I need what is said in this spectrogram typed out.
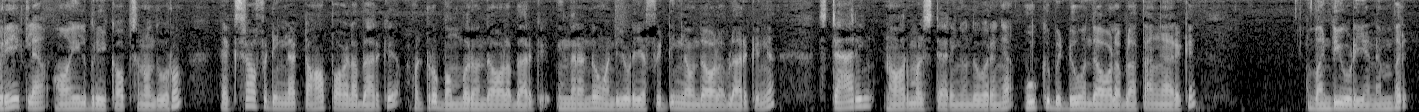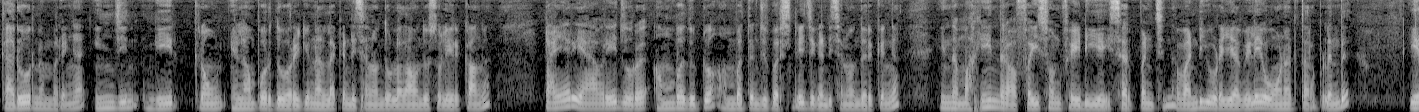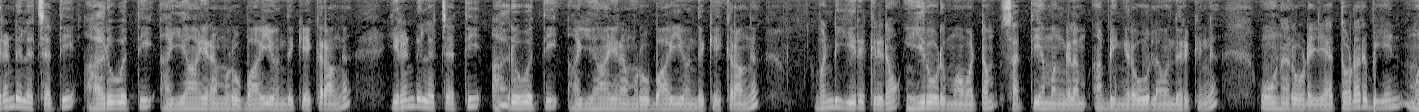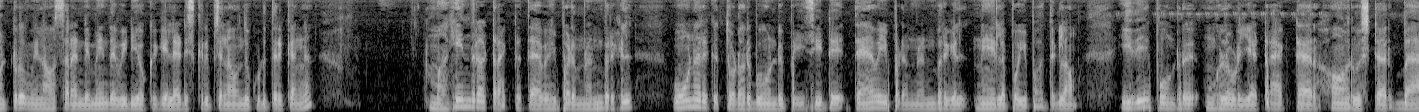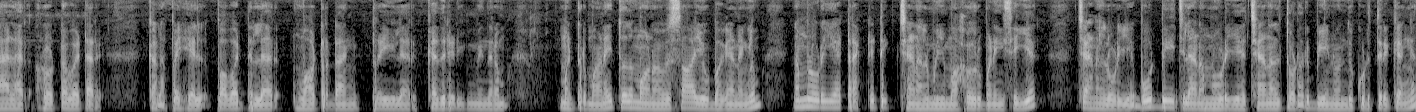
பிரேக்கில் ஆயில் பிரேக் ஆப்ஷன் வந்து வரும். எக்ஸ்ட்ரா ஃபிட்டிங்கில் டாப் அவைலபிளாக இருக்குது மற்றும் பம்பர் வந்து அவைலபிளாக இருக்குது இந்த ரெண்டும் வண்டியுடைய ஃபிட்டிங்கில் வந்து அவைலபிளாக இருக்குங்க. ஸ்டேரிங் நார்மல் ஸ்டேரிங் வந்து வருங்க. ஊக்கு பிட்டும் வந்து அவைலபிளாக தாங்க இருக்குது வண்டியுடைய நம்பர் கரூர் நம்பருங்க இன்ஜின் கீர் க்ரௌன் எல்லாம் பொறுத்த வரைக்கும் நல்ல கண்டிஷன் வந்து உள்ளதாக வந்து சொல்லியிருக்காங்க. டயர் ஆவரேஜ் ஒரு ஐம்பது டு ஐம்பத்தஞ்சு பர்சன்டேஜ் கண்டிஷன் வந்து இருக்குங்க இந்த Mahindra five one five DI Sarpanch இந்த வண்டியுடைய விலை ஓனர் தரப்புலேருந்து இரண்டு லட்சத்தி அறுபத்தி ஐயாயிரம் ரூபாய் வந்து கேட்குறாங்க இரண்டு லட்சத்தி அறுபத்தி ஐயாயிரம் ரூபாய் வந்து கேட்குறாங்க வண்டி இருக்கிற இடம் ஈரோடு மாவட்டம் சத்தியமங்கலம் அப்படிங்கிற ஊரில் வந்து இருக்குங்க ஓனருடைய தொடர்பு எண் மற்றும் விலாசம் ரெண்டுமே இந்த வீடியோக்கு கீழே டிஸ்கிரிப்ஷனில் வந்து கொடுத்துருக்கேங்க. மகேந்திரா டிராக்டர் தேவைப்படும் நண்பர்கள் ஓனருக்கு தொடர்பு கொண்டு பேசிட்டு தேவைப்படும் நண்பர்கள் நேரில் போய் பார்த்துக்கலாம். இதே போன்று உங்களுடைய tractor harvester baler rotavator கலப்பைகள் power tiller water tank trailer கதிரடி மிந்திரம் மற்றும் அனைத்து விதமான விவசாய உபகரணங்களும் நம்மளுடைய டிராக்டர்டிக் சேனல் மூலியமாக விற்பனை செய்ய சேனலுடைய போட் பேஜில் நம்மளுடைய சேனல் தொடர்பு எண் வந்து கொடுத்துருக்கேங்க.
